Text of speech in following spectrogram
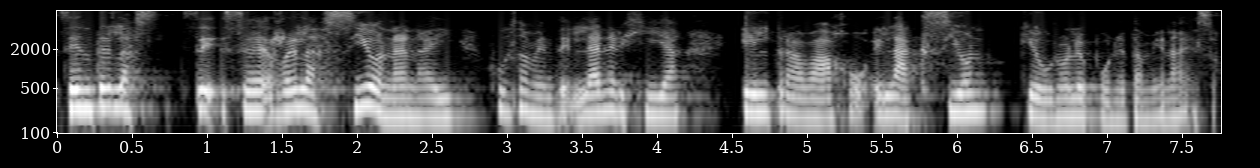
se, entre las, se, se relacionan ahí justamente la energía, el trabajo, la acción que uno le pone también a eso.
